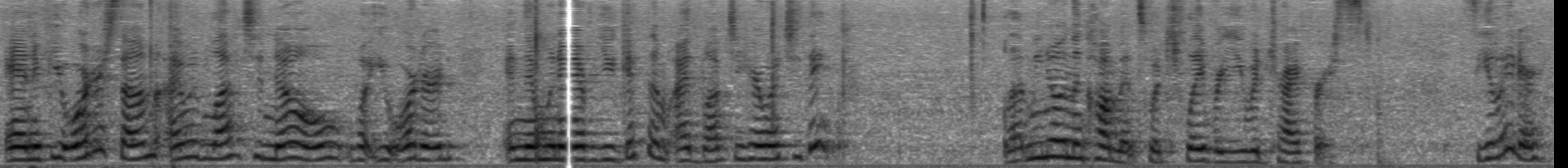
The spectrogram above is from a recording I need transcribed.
And if you order some, I would love to know what you ordered. And then whenever you get them, I'd love to hear what you think. Let me know in the comments which flavor you would try first. See you later.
